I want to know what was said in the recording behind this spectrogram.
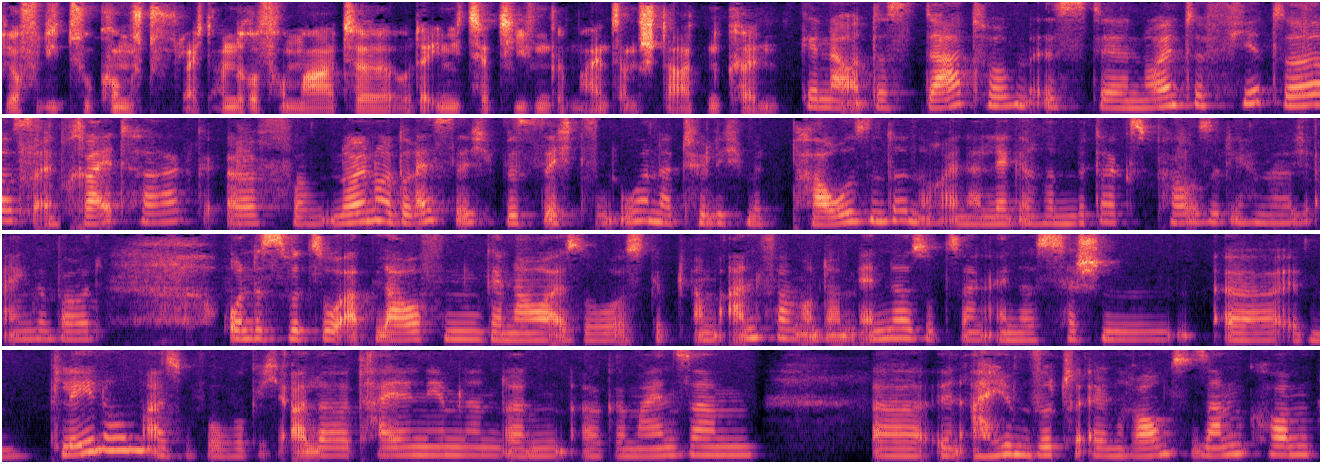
die auch für die Zukunft vielleicht andere Formate oder Initiativen gemeinsam starten können. Genau, und das Datum ist der 9.4., ist ein Freitag äh, von 9.30 Uhr bis 16 Uhr, natürlich mit Pausen, noch einer längeren Mittagspause, die haben wir euch eingebaut. Und es wird so ablaufen, genau, also es gibt am Anfang und am Ende sozusagen eine Session äh, im Plenum, also wo wirklich alle Teilnehmenden dann äh, gemeinsam äh, in einem virtuellen Raum zusammenkommen.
